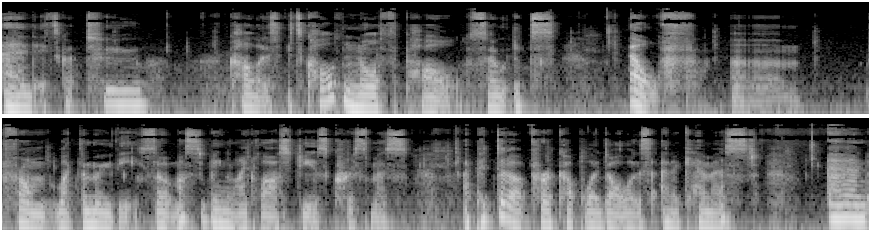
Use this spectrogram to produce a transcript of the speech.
And it's got two colors. It's called North Pole. So it's e.l.f. Um, from like the movie. So it must have been like last year's Christmas. I picked it up for a couple of dollars at a chemist and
